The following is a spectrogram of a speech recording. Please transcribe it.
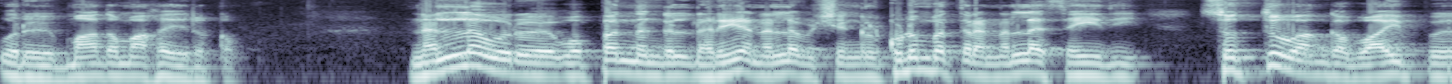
ஒரு மாதமாக இருக்கும். நல்ல ஒரு ஒப்பந்தங்கள் நிறைய நல்ல விஷயங்கள் குடும்பத்தில் நல்ல செய்தி சொத்து வாங்க வாய்ப்பு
